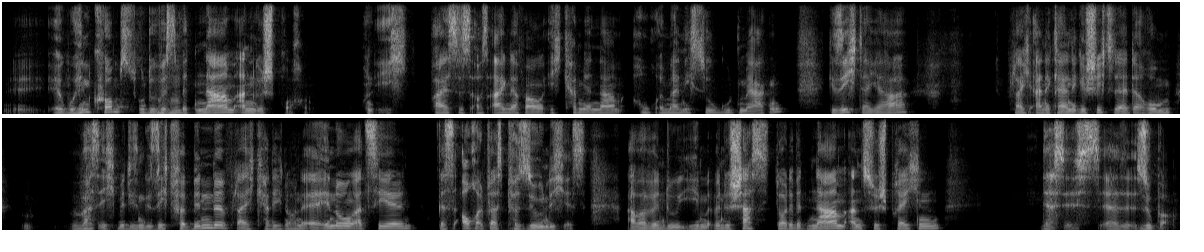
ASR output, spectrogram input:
äh, irgendwo hinkommst und du wirst mhm. mit Namen angesprochen. Und ich weiß es aus eigener Erfahrung, ich kann mir Namen auch immer nicht so gut merken. Gesichter ja. Vielleicht eine kleine Geschichte darum, was ich mit diesem Gesicht verbinde. Vielleicht kann ich noch eine Erinnerung erzählen. Das ist auch etwas Persönliches. Aber wenn du, wenn du schaffst, Leute mit Namen anzusprechen, das ist äh, super.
